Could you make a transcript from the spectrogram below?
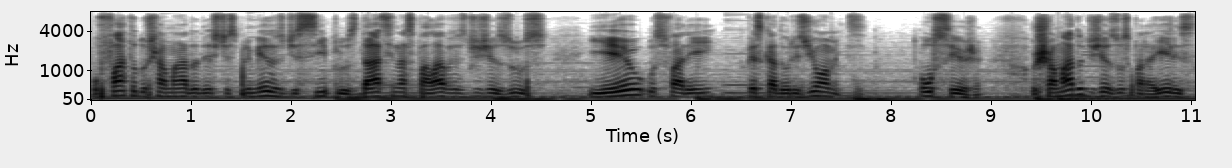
O fato do chamado destes primeiros discípulos dá-se nas palavras de Jesus: E eu os farei pescadores de homens. Ou seja, o chamado de Jesus para eles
